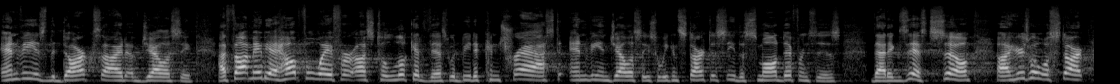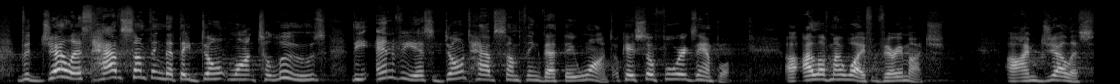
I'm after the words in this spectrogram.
Envy is the dark side of jealousy. I thought maybe a helpful way for us to look at this would be to contrast envy and jealousy so we can start to see the small differences that exist. So uh, here's where we'll start. The jealous have something that they don't want to lose, the envious don't have something that they want. Okay, so for example, uh, I love my wife very much. Uh, I'm jealous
